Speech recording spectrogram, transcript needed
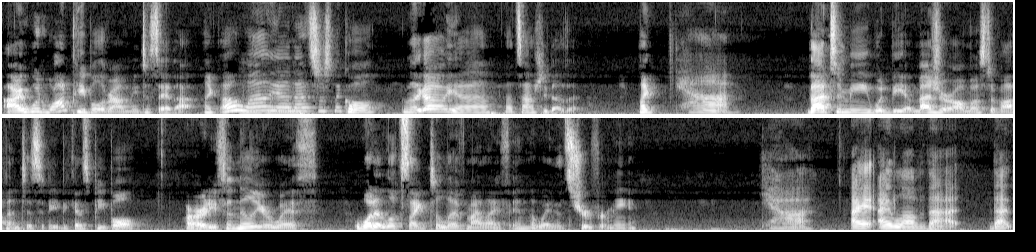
i would want people around me to say that like oh well yeah Mhm. that's just nicole i'm like oh yeah that's how she does it like Yeah. that to me would be a measure almost of authenticity because people are already familiar with what it looks like to live my life in the way that's true for me. Yeah. I I love that. That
